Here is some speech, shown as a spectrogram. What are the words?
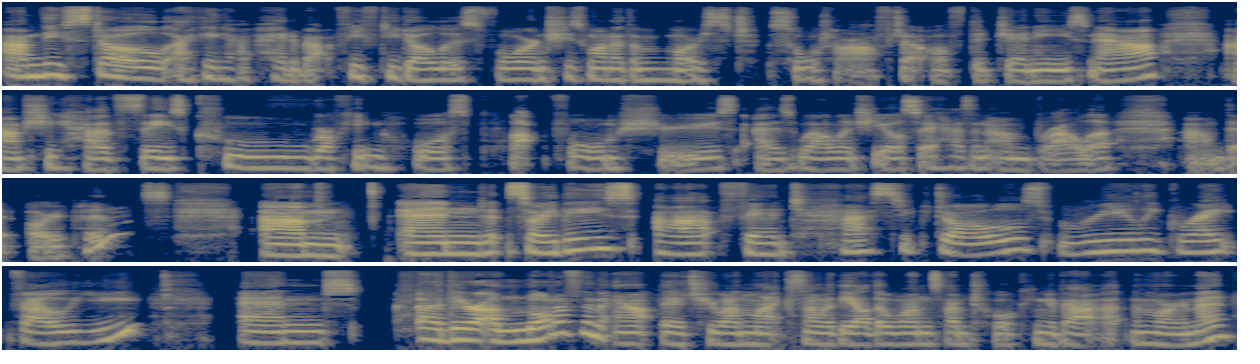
um, this doll I think I paid about $50 for and she's one of the most sought after of the Jennies now. Um, she has these cool rocking horse platform shoes as well and she also has an umbrella um, that opens. Um, and so these are fantastic dolls, really great value and uh, there are a lot of them out there too unlike some of the other ones I'm talking about at the moment.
